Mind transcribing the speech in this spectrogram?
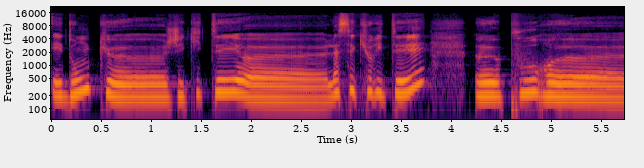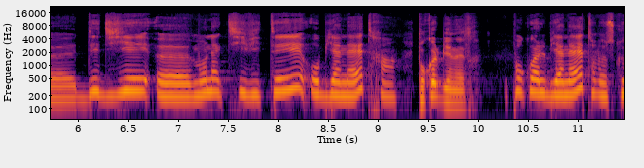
Et donc, euh, j'ai quitté euh, la sécurité euh, pour euh, dédier euh, mon activité au bien-être. Pourquoi le bien-être? Pourquoi le bien-être? Parce que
